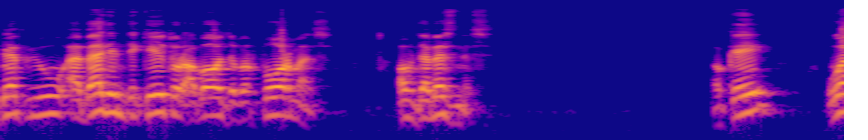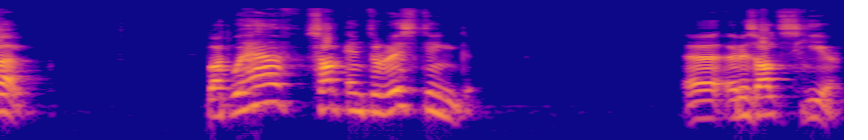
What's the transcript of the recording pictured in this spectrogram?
gives you a bad indicator about the performance of the business. Okay? Well but we have some interesting uh, results here.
